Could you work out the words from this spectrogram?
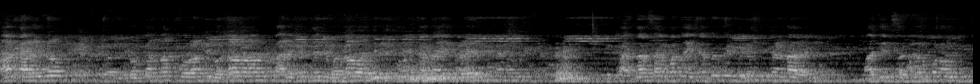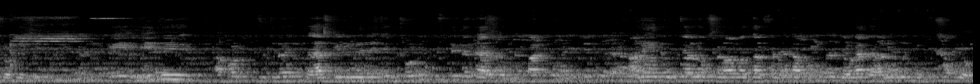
हा कार्यक्रम लोकांना पोरांनी बघावा कार्यकर्त्यांनी बघावा जेणेकरून त्यांना इकडे खासदार साहेबांना याच्यातच एक विनंती करणार आहे माझी एक संकल्पना होती छोटीशी की ही जी आपण चित्र तयार केलेली आहे ती छोटी पुस्तिका तयार करून पाठ आणि तुमच्या लोकसभा मतदारसंघात आपण जर जेवढ्या घरांनी जर शकलो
